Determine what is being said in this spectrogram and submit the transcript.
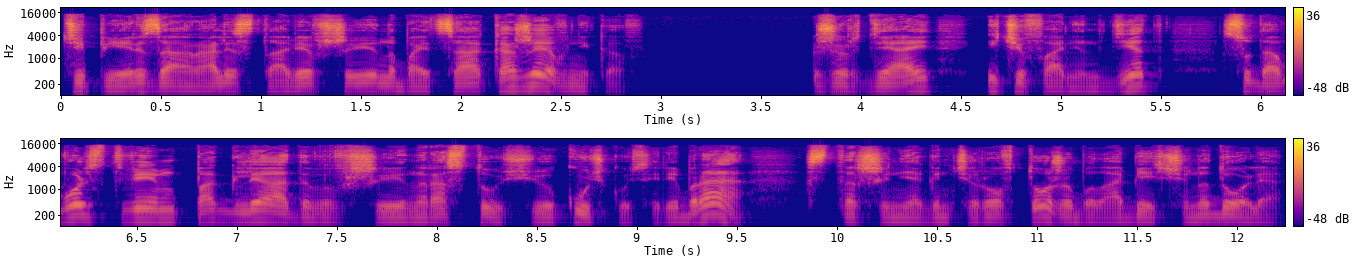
Теперь заорали ставившие на бойца кожевников. Жердяй и Чефанин дед, с удовольствием поглядывавшие на растущую кучку серебра, старшине Гончаров тоже была обещана доля,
